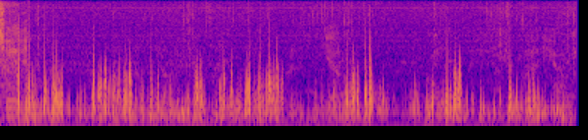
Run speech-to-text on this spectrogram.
too.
